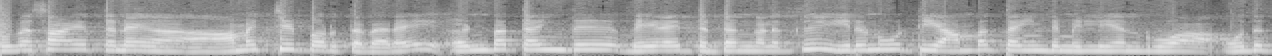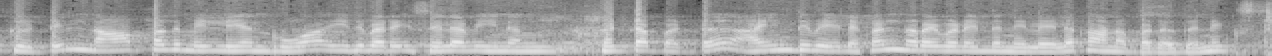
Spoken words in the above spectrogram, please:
விவசாயத்தினை அமைச்சை பொறுத்தவரை எண்பத்தைந்து வேலை திட்டங்களுக்கு இருநூற்றி ஐம்பத்தைந்து மில்லியன் ரூபா ஒதுக்கீட்டில் நாற்பது மில்லியன் ரூபா இதுவரை செலவீனம் எட்டப்பட்டு ஐந்து வேலைகள் நிறைவடைந்த நிலையில் காணப்படுது. நெக்ஸ்ட்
